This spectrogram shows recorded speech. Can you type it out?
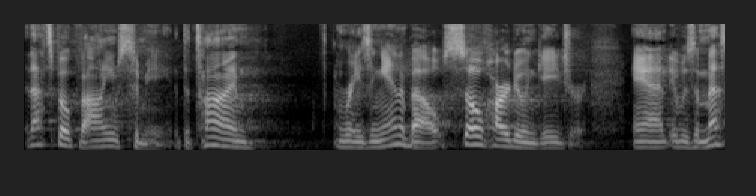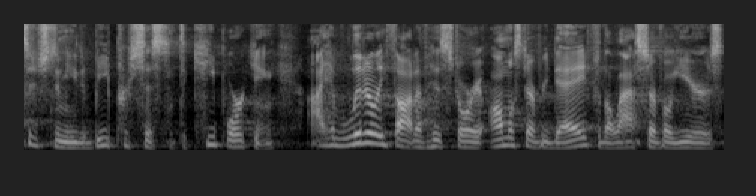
And that spoke volumes to me. At the time, raising Annabelle, so hard to engage her. And it was a message to me to be persistent, to keep working. I have literally thought of his story almost every day for the last several years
